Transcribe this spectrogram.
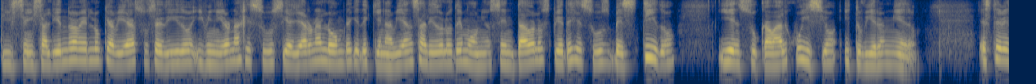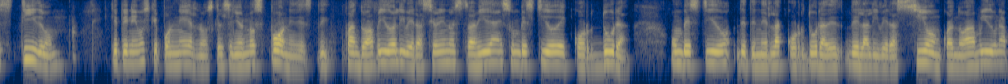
dice, y saliendo a ver lo que había sucedido, y vinieron a Jesús y hallaron al hombre de quien habían salido los demonios, sentado a los pies de Jesús, vestido y en su cabal juicio, y tuvieron miedo. Este vestido que tenemos que ponernos, que el Señor nos pone desde cuando ha habido liberación en nuestra vida, es un vestido de cordura, un vestido de tener la cordura, de, la liberación. Cuando ha habido una,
